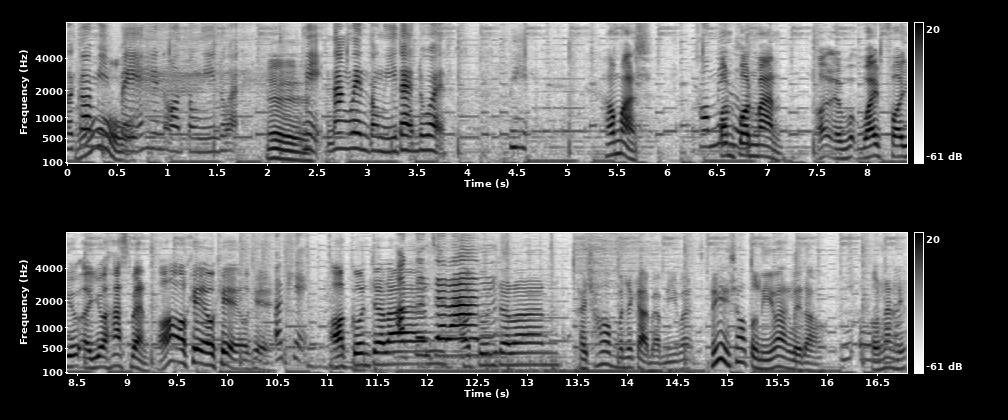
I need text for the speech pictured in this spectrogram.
แล้วก็โอ้มีเปรให้นอนตรงนี้ด้วย เออ นี่นั่งเล่นตรงนี้ได้ด้วย นี่ how much เขาไม่ปอนปรู้อนมันอ๋อ wife for you uh, your husband อ๋อโอเคโอเคโอเคโอเค ออกุนจรันออกุนจรันออกุนจรันใครชอบบรรยากาศแบบนี้บ้างเฮ้ยชอบตรงนี้มากเลยดาวนี่โอ้ลองนั่งดิ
